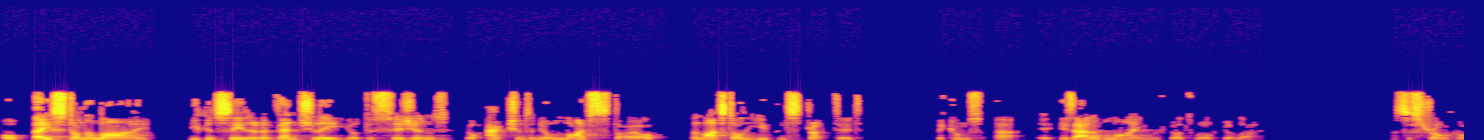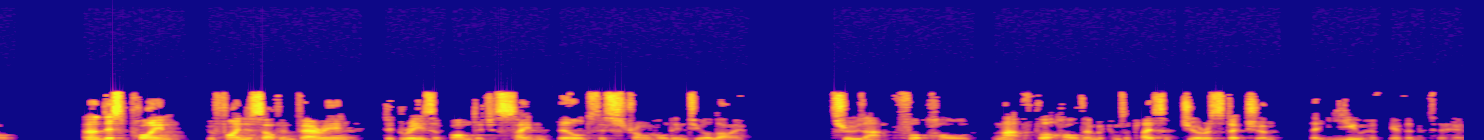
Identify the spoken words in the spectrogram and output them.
or based on a lie, you can see that eventually your decisions, your actions, and your lifestyle, the lifestyle that you've constructed, becomes uh, is out of line with God's will for your life. That's a stronghold. And at this point, you'll find yourself in varying degrees of bondage as Satan builds this stronghold into your life through that foothold. And that foothold then becomes a place of jurisdiction that you have given to him.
